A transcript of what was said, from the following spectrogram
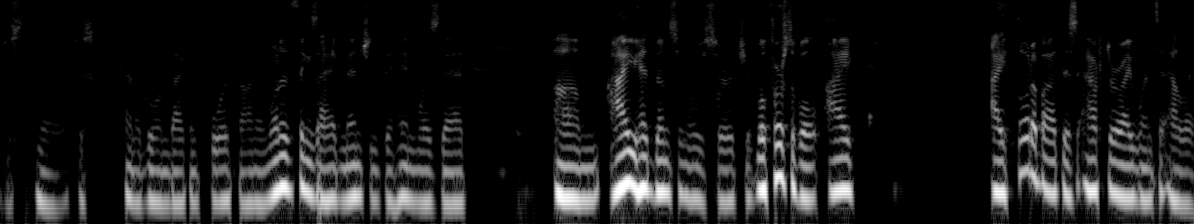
just you know, just kind of going back and forth on. And one of the things I had mentioned to him was that um, I had done some research. Well, first of all, I I thought about this after I went to LA.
